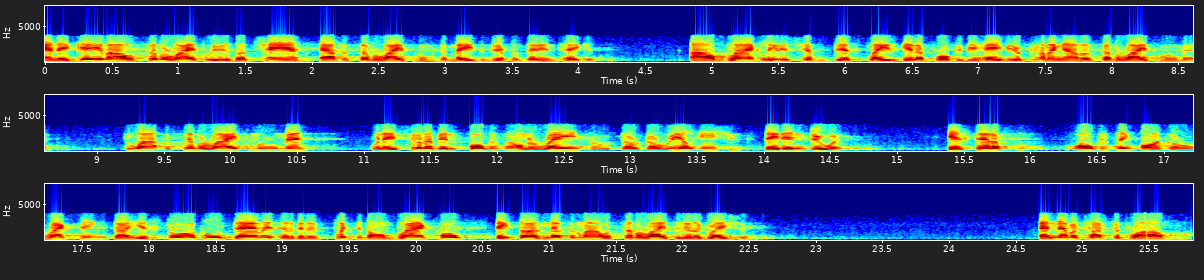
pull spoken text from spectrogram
And they gave our civil rights leaders a chance after the civil rights movement to make the difference. They didn't take it. Our black leadership displayed inappropriate behavior coming out of the civil rights movement. Throughout the civil rights movement, when they should have been focusing on the race, the, the real issue, they didn't do it. Instead of focusing on correcting the historical damage that had been inflicted on black folks, they started messing around with civil rights and integration and never touched the problem.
